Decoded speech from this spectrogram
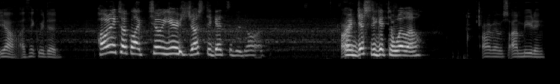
Yeah, I think we did. Pony took like two years just to get to the door. I mean, just to get to Willow. All right, I'm muting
